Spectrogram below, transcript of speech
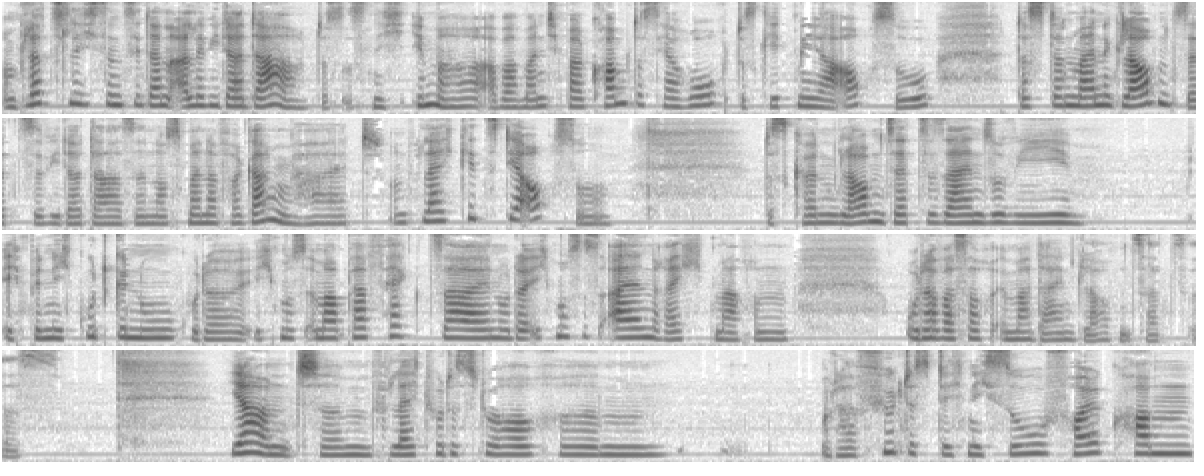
Und plötzlich sind sie dann alle wieder da. Das ist nicht immer, aber manchmal kommt es ja hoch, das geht mir ja auch so, dass dann meine Glaubenssätze wieder da sind aus meiner Vergangenheit. Und vielleicht geht es dir auch so. Das können Glaubenssätze sein, so wie ich bin nicht gut genug oder ich muss immer perfekt sein oder ich muss es allen recht machen oder was auch immer dein Glaubenssatz ist. Ja, und ähm, vielleicht wurdest du auch ähm, oder fühltest dich nicht so vollkommen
